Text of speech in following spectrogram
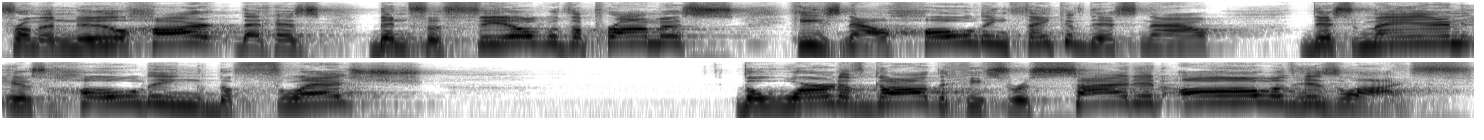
from a new heart that has been fulfilled with the promise. He's now holding, think of this now. This man is holding the flesh, the word of God that he's recited all of his life.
